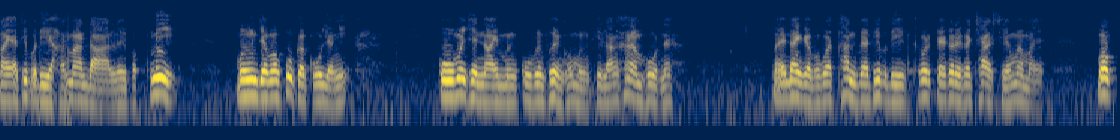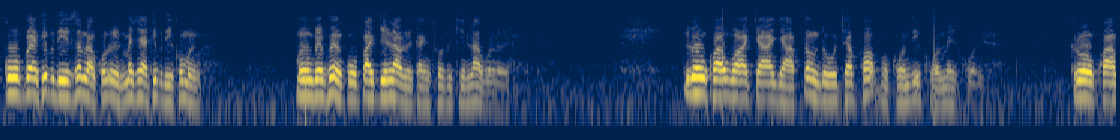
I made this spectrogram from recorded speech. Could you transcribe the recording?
นายอธิบดีหันมาด่าเลยบอกนี่มึงจะมาพูดกับกูอย่างนี้ กูไม่ใช่นายมึงกูเป็นเพื่อนของมึงทีหลังห้ามพูดนะนายได้ก็บอกว่าท่านเป็นอธิบดีเขาแกก็เลยกระชากเสียงมาใหม่บอกกูเป็นอธิบดีสำหรับคนอื่น ไม่ใช่อธิบดีของมึงมึงเป็นเพื่อนกูไปกินเหล้าด้วยกันชวนไปกินเหล้ากันเลย เรื่องความวาจาหยาบต้องดูเฉพาะบุคคลที่ควรไม่ควรกรงความ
